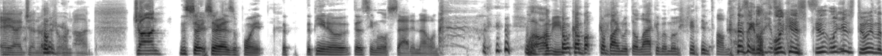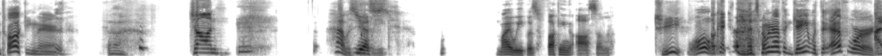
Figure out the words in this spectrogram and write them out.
AI generated Okay. or not. John, Sarah, Sarah has a point. The, the piano does seem a little sad in that one. Well, I mean, Com- com- combined with the lack of emotion in Tom. I say, look, look who's look who's doing the talking there. John, how was your Yes. week? My week was fucking awesome. Gee, whoa. Okay, that's coming out the gate with the F word. I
